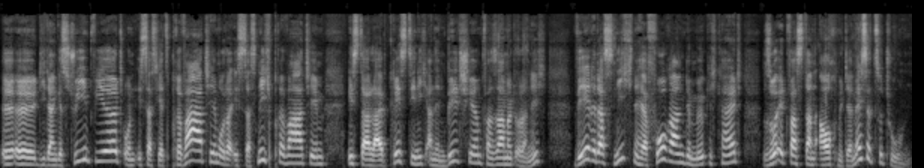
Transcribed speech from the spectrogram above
äh, äh, die dann gestreamt wird und ist das jetzt Privatim oder ist das nicht Privatim, ist da Leib Christi nicht an den Bildschirm versammelt oder nicht, wäre das nicht eine hervorragende Möglichkeit, so etwas dann auch mit der Messe zu tun.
